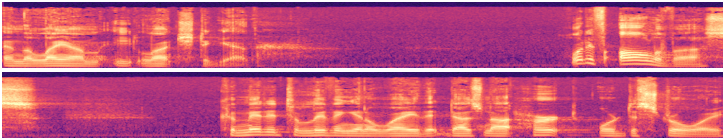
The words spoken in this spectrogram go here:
and the lamb eat lunch together? What if all of us committed to living in a way that does not hurt or destroy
